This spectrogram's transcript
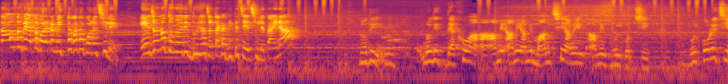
তাও তুমি এত বড় একটা মিথ্যা কথা বলেছিলে। এই জন্য তুমি ওই দুই হাজার টাকা দিতে চেয়েছিলে তাই না? নদী নদী দেখো আমি আমি আমি মানছি, আমি আমি ভুল করছি। ভুল করেছি,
